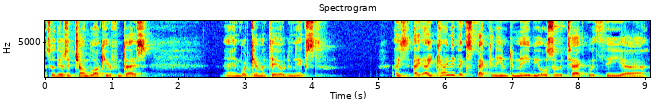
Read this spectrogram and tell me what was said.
So there's a chum block here from Thijs. And what can Matteo do next? I, I, I, kind of expected him to maybe also attack with the uh,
